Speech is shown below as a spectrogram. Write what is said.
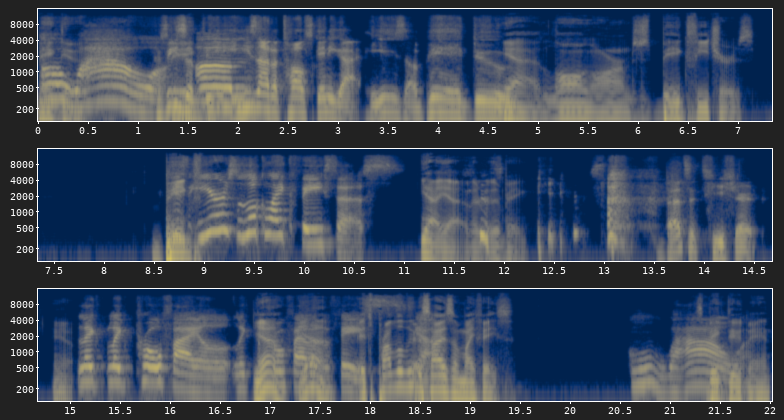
big oh dude. wow! because he's a Big. big, Um, he's not a tall skinny guy. He's a big dude. Yeah, long arms, just big features. Big, His ears look like faces, yeah, yeah, they're they're big. That's a t-shirt. Yeah. Like like profile, like the Yeah, profile yeah. of a face. It's probably Yeah. the size of my face. Oh It's wow! a big dude, man.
